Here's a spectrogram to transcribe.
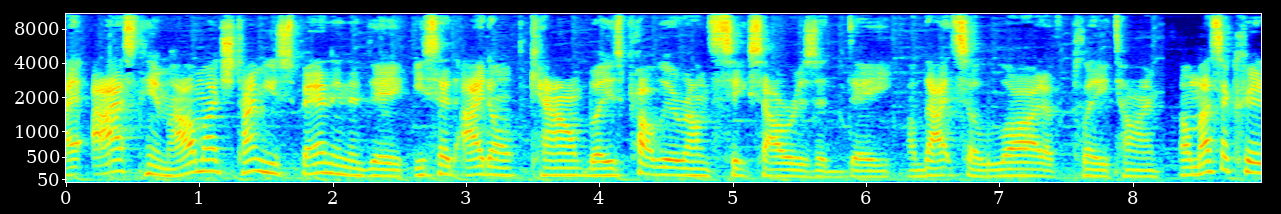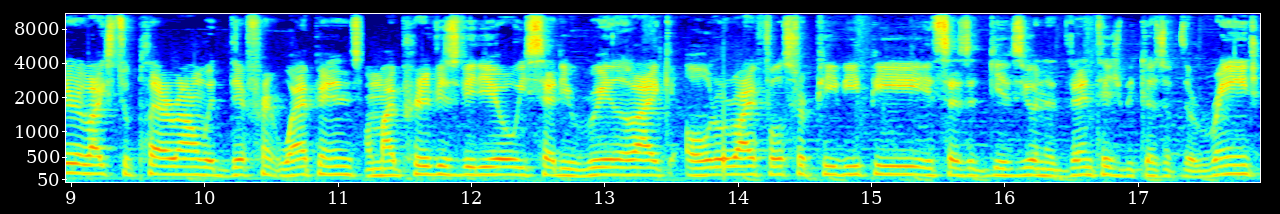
I asked him how much time you spend in a day. He said I don't count, but it's probably around 6 hours a day. Now that's a lot of play time. Now likes to play around with different weapons. On my previous video, he said he really like auto rifles for PvP. It says it gives you an advantage because of the range.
